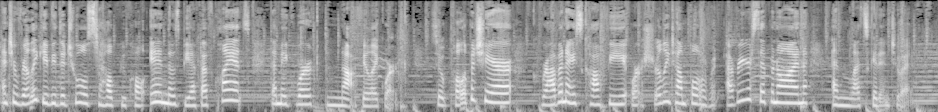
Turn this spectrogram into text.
and to really give you the tools to help you call in those BFF clients that make work not feel like work. So pull up a chair, grab a nice coffee or a Shirley Temple or whatever you're sipping on, and let's get into it.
